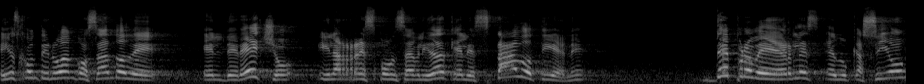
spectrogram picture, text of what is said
Ellos continúan gozando de el derecho y la responsabilidad que el Estado tiene de proveerles educación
